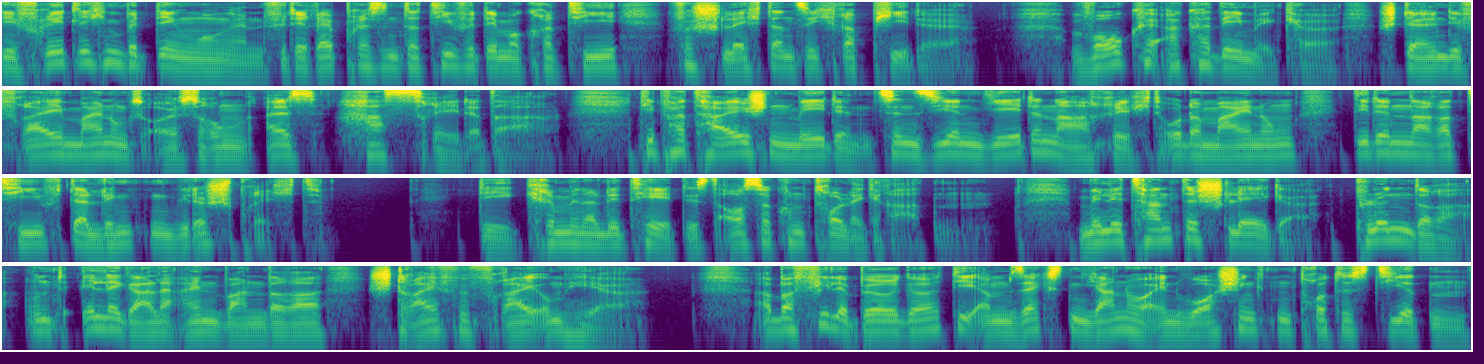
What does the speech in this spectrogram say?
Die friedlichen Bedingungen für die repräsentative Demokratie verschlechtern sich rapide. Woke Akademiker stellen die freie Meinungsäußerung als Hassrede dar. Die parteiischen Medien zensieren jede Nachricht oder Meinung, die dem Narrativ der Linken widerspricht. Die Kriminalität ist außer Kontrolle geraten. Militante Schläger, Plünderer und illegale Einwanderer streifen frei umher. Aber viele Bürger, die am 6. Januar in Washington protestierten,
